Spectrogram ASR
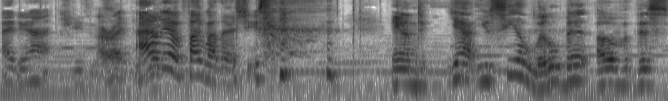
I do not. Jesus. All right. I don't give a fuck about those shoes. And yeah, you see a little bit of this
